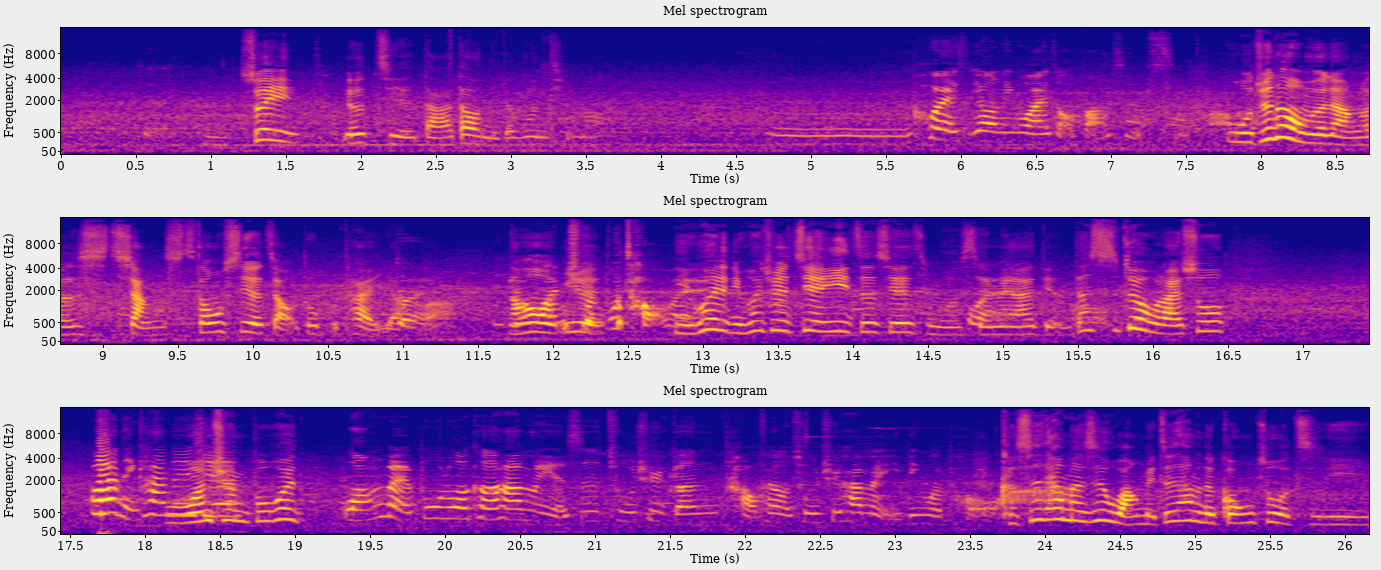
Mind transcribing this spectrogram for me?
对，嗯，所以有解答到你的问题吗？嗯，会用另外一种方式思考。我觉得我们两个想东西的角度不太一样吧。然后因为你会你会去介意这些什么谁没来点，但是对我来说，不然你看那些完全不会。王美布洛克他们也是出去跟好朋友出去，他们一定会啊。可是他们是王美，这是他们的工作之一。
